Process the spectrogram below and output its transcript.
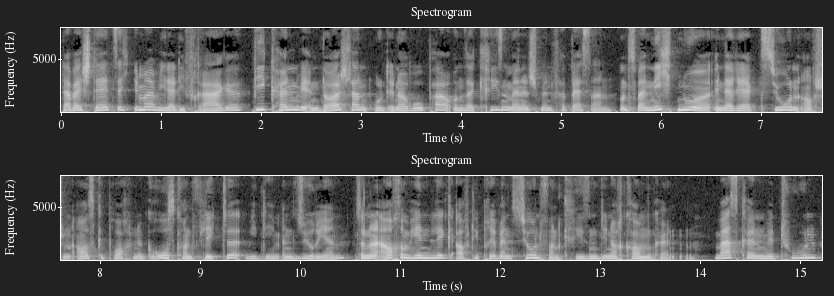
Dabei stellt sich immer wieder die Frage, wie können wir in Deutschland und in Europa unser Krisenmanagement verbessern? Und zwar nicht nur in der Reaktion auf schon ausgebrochene Großkonflikte wie dem in Syrien, sondern auch im Hinblick auf die Prävention von Krisen, die noch kommen könnten. Was können wir tun,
